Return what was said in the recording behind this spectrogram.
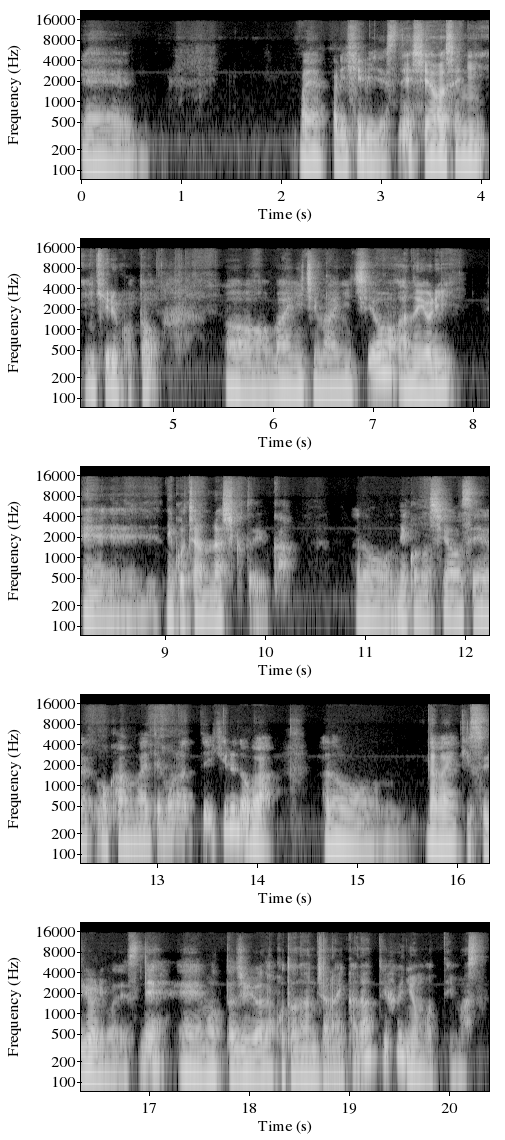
えーまあ、やっぱり日々ですね、幸せに生きること、毎日毎日を、あの、より、えー猫ちゃんらしくというか、あの、猫の幸せを考えてもらって生きるのが、あの、長生きするよりもですね、えーもっと重要なことなんじゃないかなというふうに思っています。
